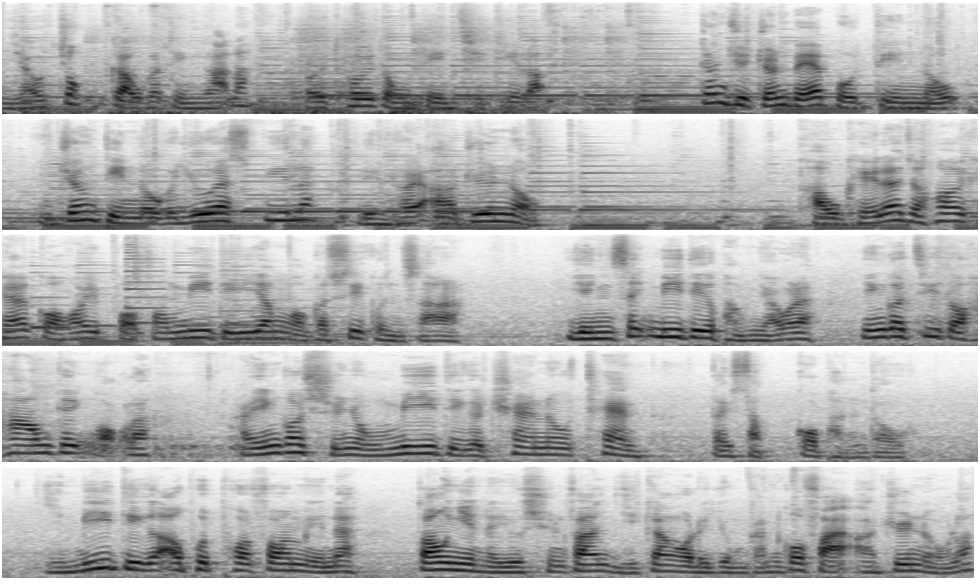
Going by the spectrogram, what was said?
而有足够嘅电压啦，去推动电磁铁啦。跟住准备一部电脑，而将电脑嘅 USB 咧连去 Arduino。後期咧就開啟一個可以播放 MIDI 音樂嘅 sequencer。認識 MIDI 嘅朋友咧，應該知道敲擊樂咧係應該選用 MIDI 嘅 channel ten 第十個頻道。而 MIDI 嘅 output port 方面咧，當然係要選翻而家我哋用緊嗰塊 Arduino 啦。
